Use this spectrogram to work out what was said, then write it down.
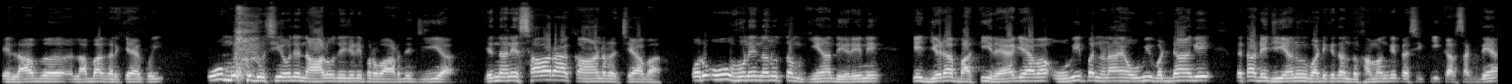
ਕਿ ਲਾਭ, ਲਾਭਾ ਕਰਕੇ ਆ ਕੋਈ, ਉਹ ਮੁੱਖ ਦੋਸ਼ੀ ਆ, ਉਹਦੇ ਨਾਲ ਉਹਦੇ ਜਿਹੜੇ ਪਰਿਵਾਰ ਦੇ ਜੀ ਆ, ਜਿਨ੍ਹਾਂ ਨੇ ਸਾਰਾ ਕਾਂਡ ਰਚਿਆ ਵਾ। ਔਰ ਉਹ ਹੁਣ ਇਹਨਾਂ ਨੂੰ ਧਮਕੀਆਂ ਦੇ ਰਹੇ ਨੇ ਕਿ ਜਿਹੜਾ ਬਾਕੀ ਰਹਿ ਗਿਆ ਵਾ, ਉਹ ਵੀ ਭੰਨਣਾ ਹੈ, ਉਹ ਵੀ ਵੱਢਾਂਗੇ। ਤੇ ਤੁਹਾਡੇ ਜੀਆਂ ਨੂੰ ਵੱਢ ਕੇ ਤੁਹਾਨੂੰ ਦਿਖਾਵਾਂਗੇ ਵੀ ਅਸੀਂ ਕੀ ਕਰ ਸਕਦੇ ਆ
